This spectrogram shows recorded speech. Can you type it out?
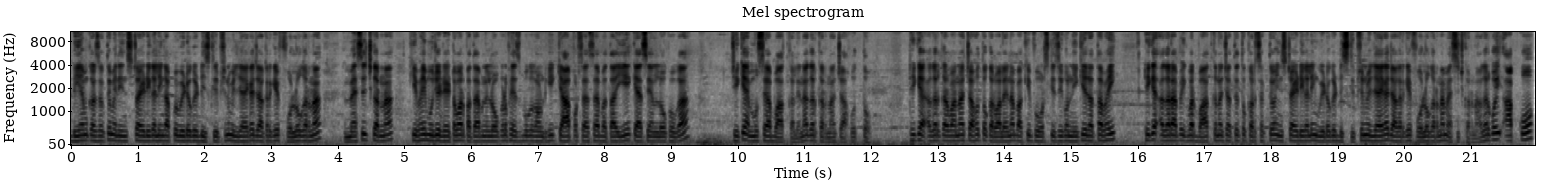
डीएम कर सकते हो। मेरी इंस्टा आईडी का लिंक आपको वीडियो के डिस्क्रिप्शन मिल जाएगा। जाकर के फॉलो करना मैसेज करना कि भाई मुझे डेट ऑफ़ पता है, अपने लोकल फेसबुक अकाउंट की क्या प्रोसेस है, बताइए कैसे अनलॉक होगा। ठीक है, मुझसे आप बात कर लेना अगर करना चाहो तो। ठीक है, अगर करवाना चाहो तो करवा लेना, बाकी फोर्स किसी को नहीं किया जाता भाई। ठीक है, अगर आप एक बार बात करना चाहते हो तो कर सकते हो। इंस्टा आईडी का लिंक वीडियो के डिस्क्रिप्शन मिल जाएगा। जाकर के फॉलो करना मैसेज करना। अगर कोई आपको,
